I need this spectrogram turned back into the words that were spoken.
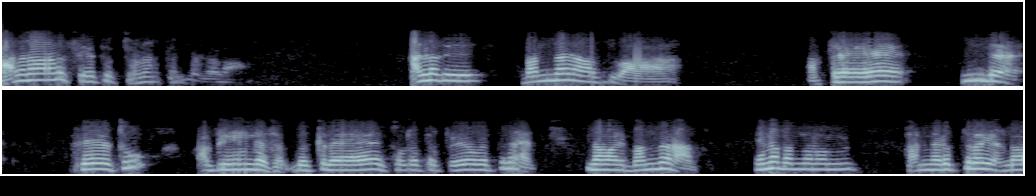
அதனால சேர்த்து துணர்த்தம் கொள்ளலாம் அல்லது பந்தனாத்வா அத்த இந்த சேது அப்படின்ற சப்தத்துல சொல்ற பிரயோகத்துல இந்த மாதிரி பந்தனம் என்ன பந்தனம் தன்னிடத்துல எல்லா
